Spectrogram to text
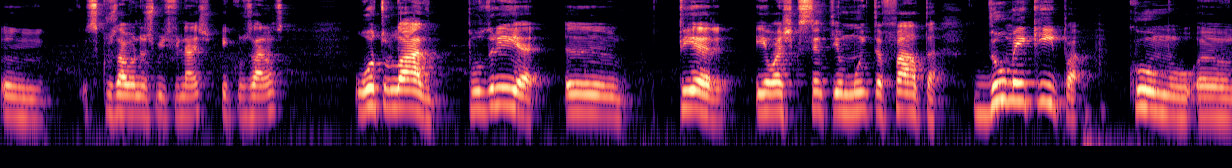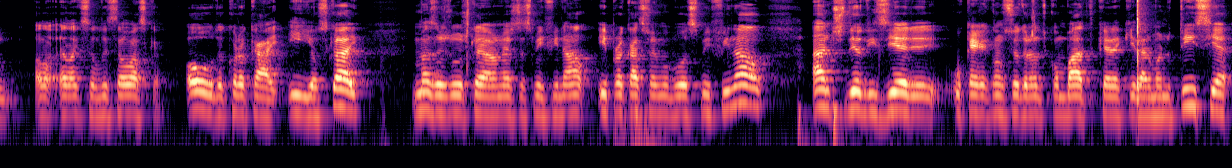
uh, se cruzavam nas semifinais e cruzaram-se. O outro lado poderia uh, ter, eu acho que sentiu muita falta de uma equipa como uh, Alexa Lissawska ou da Korakai e Yoskai, mas as duas caíram nesta semifinal e por acaso foi uma boa semifinal. Antes de eu dizer o que é que aconteceu durante o combate, quero aqui dar uma notícia.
